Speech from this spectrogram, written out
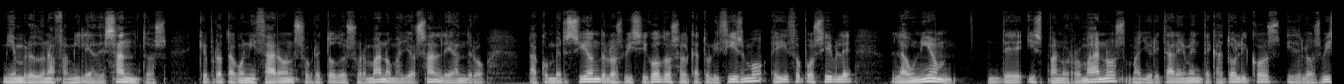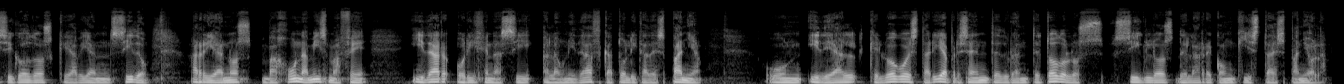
miembro de una familia de santos que protagonizaron, sobre todo su hermano mayor San Leandro, la conversión de los visigodos al catolicismo e hizo posible la unión de hispanoromanos, mayoritariamente católicos, y de los visigodos que habían sido arrianos bajo una misma fe y dar origen así a la unidad católica de España, un ideal que luego estaría presente durante todos los siglos de la reconquista española.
